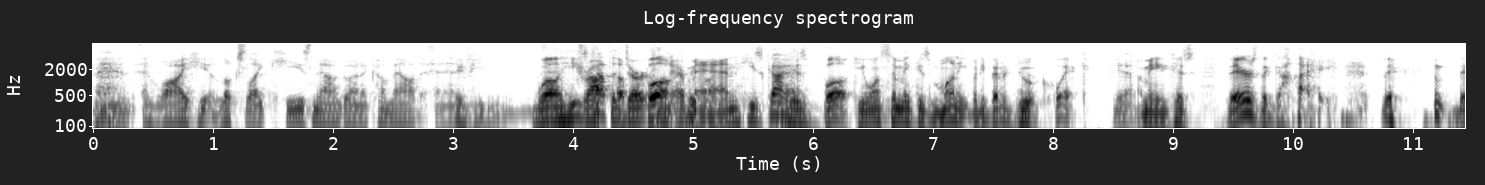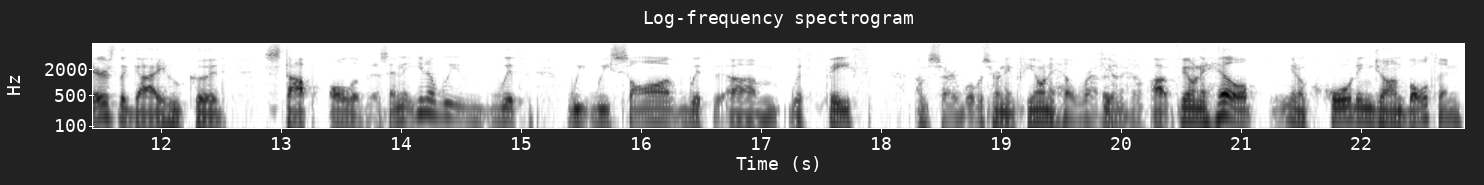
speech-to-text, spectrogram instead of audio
And, and why he, it looks like he's now going to come out and if he, Well, and he's drop got the, dirt book, man. He's got Yeah. his book. He wants to make his money, but he better do it quick. Yeah. I mean, because there's the guy. There, there's the guy who could stop all of this. And you know, we with we we saw with um with Faith. I'm sorry, what was her name? Fiona Hill, rather. Fiona Hill. Uh, Fiona Hill. You know, quoting John Bolton.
